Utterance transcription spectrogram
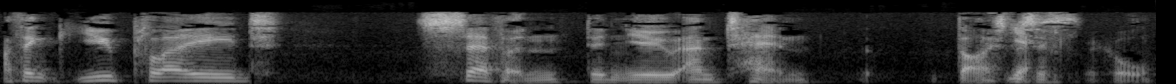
I think you played seven, didn't you, and ten. That I specifically recall.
